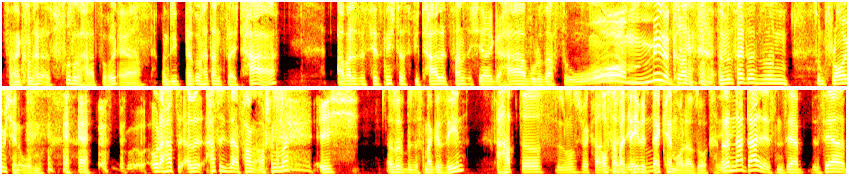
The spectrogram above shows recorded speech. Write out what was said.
sondern kommt halt als Fusselhaar zurück. Ja. Und die Person hat dann vielleicht Haar, aber das ist jetzt nicht das vitale 20-jährige Haar, wo du sagst so, oh, mega krass, sondern es ist halt so ein, so ein Fläumchen oben. Oder hast du, also hast du diese Erfahrung auch schon gemacht? Ich Also das mal gesehen? hab das, muss ich mir gerade Außer bei. David Beckham oder so. Oder Nadal ist ein sehr, sehr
